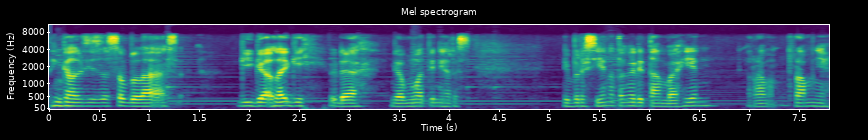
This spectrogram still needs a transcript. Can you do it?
tinggal sisa 11 giga lagi udah nggak muat ini harus dibersihin atau nggak ditambahin RAM RAM-nya.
